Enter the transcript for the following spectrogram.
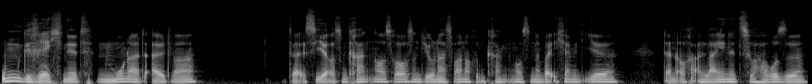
umgerechnet einen Monat alt war, da ist sie ja aus dem Krankenhaus raus und Jonas war noch im Krankenhaus und dann war ich ja mit ihr dann auch alleine zu Hause.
